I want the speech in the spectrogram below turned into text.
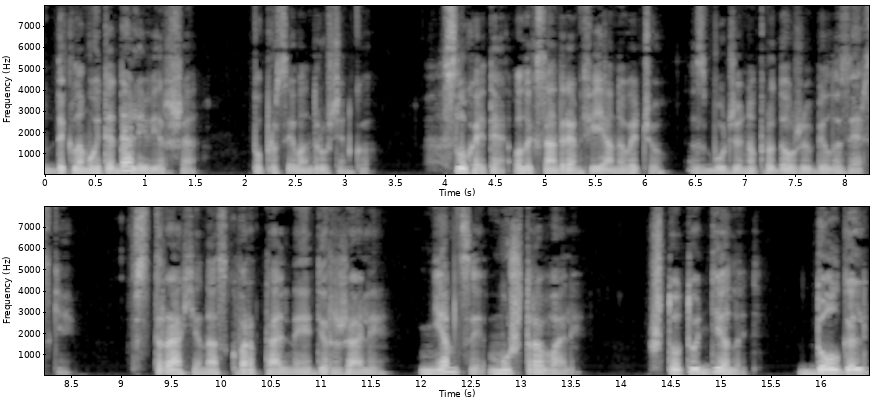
Декламуйте далі вірша, попросив Андрущенко. Слухайте, Олександре Амфіяновичу, збуджено продовжив Білозерський. В страхе нас квартальные держали, немцы муштровали. Что тут делать? Долго ль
